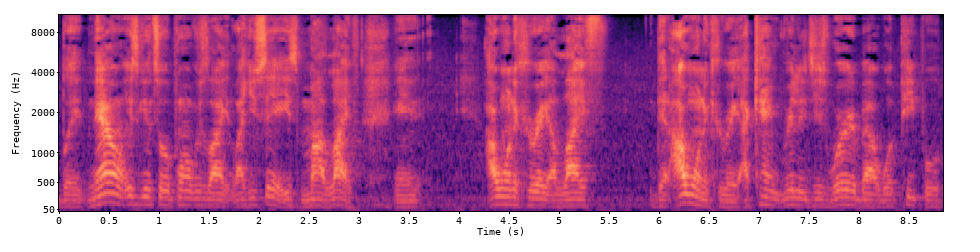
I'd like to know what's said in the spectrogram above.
But now it's getting to a point where it's like, like you said, it's my life, and I want to create a life that I want to create. I can't really just worry about what people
